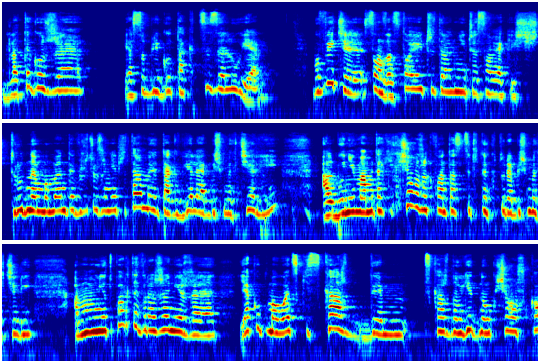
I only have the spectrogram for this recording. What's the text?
Dlatego, że ja sobie go tak cyzeluję. Bo wiecie, są zastoje czytelnicze, są jakieś trudne momenty w życiu, że nie czytamy tak wiele, jakbyśmy chcieli, albo nie mamy takich książek fantastycznych, które byśmy chcieli. A mam nieodparte wrażenie, że Jakub Małecki z, każdym, z każdą jedną książką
